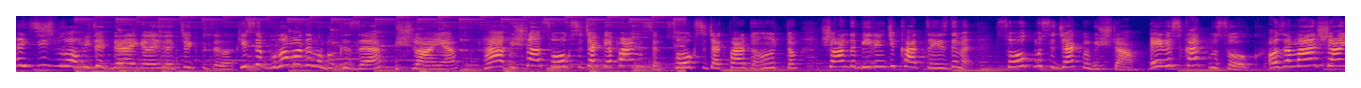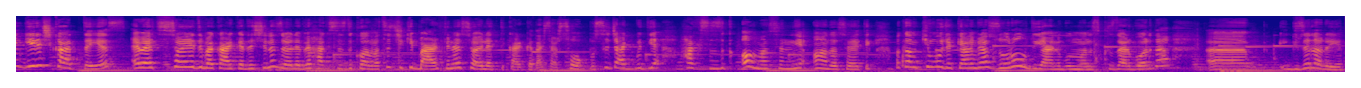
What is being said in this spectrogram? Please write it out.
hiç hiç bulamayacaklar arkadaşlar. Çok güzel. Kimse bulamadı mı bu kızı? Büşra'ya. Ha Büşra soğuk sıcak yapar mısın? Soğuk sıcak pardon unuttum. Şu anda birinci kattayız değil mi? Soğuk mu sıcak mı Büşra? En üst kat mı soğuk? O zaman şu an giriş kattayız. Evet söyledi bak arkadaşınız öyle bir haksızlık olmasın. Çünkü Berfin'e söylettik arkadaşlar. Soğuk mu sıcak mı diye haksızlık olmasın diye ona da söyledik. Bakalım kim bulacak yani biraz zor oldu yani bulmanız kızlar bu arada. Ee, güzel arayın.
